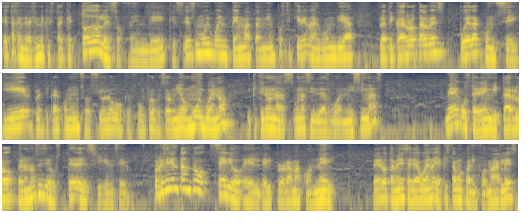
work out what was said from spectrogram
esta generación de cristal que todo les ofende, que es, muy buen tema también por si quieren algún día platicarlo, tal vez pueda conseguir platicar con un sociólogo que fue un profesor mío muy bueno y que tiene unas, unas ideas buenísimas. Me gustaría invitarlo, pero no sé si a ustedes, fíjense. Porque sería un tanto serio el, programa con él. Pero también estaría bueno, y aquí estamos para informarles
